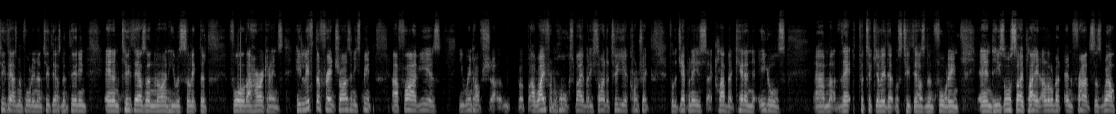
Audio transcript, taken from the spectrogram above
2014 and 2013. And in 2009, he was selected for the Hurricanes. He left the franchise and he spent uh, five years he went off uh, away from Hawke's Bay, but he signed a two-year contract for the Japanese uh, club at Canon Eagles um, that particularly that was 2014, and he's also played a little bit in France as well.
